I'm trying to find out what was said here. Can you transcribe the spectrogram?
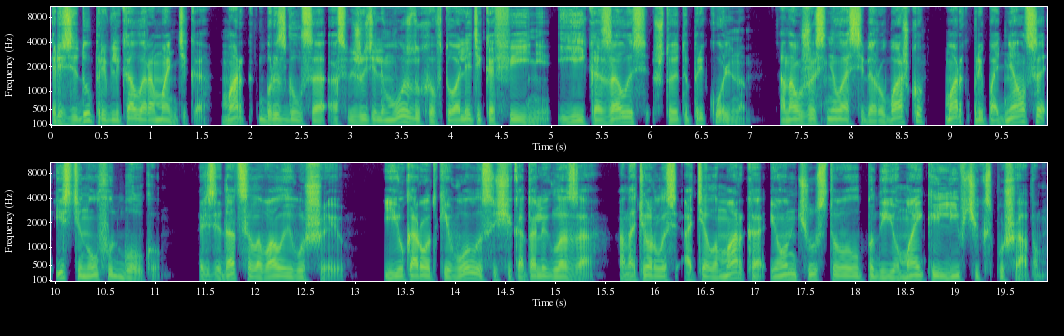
Резиду привлекала романтика. Марк брызгался освежителем воздуха в туалете кофейни, и ей казалось, что это прикольно. Она уже сняла с себя рубашку, Марк приподнялся и стянул футболку. Резида целовала его шею. Ее короткие волосы щекотали глаза. Она терлась о тело Марка, и он чувствовал под ее майкой лифчик с пушапом.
